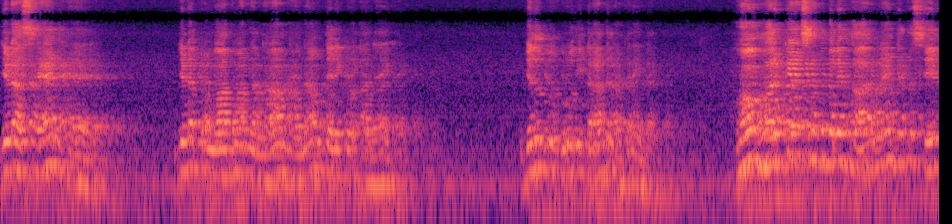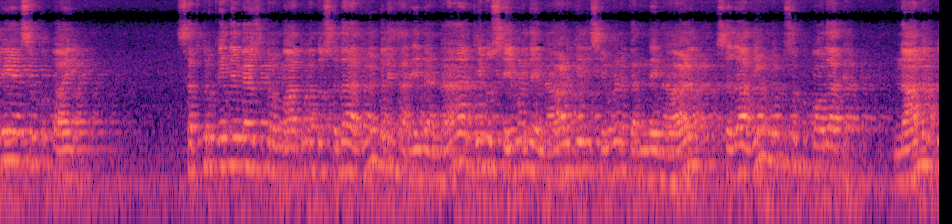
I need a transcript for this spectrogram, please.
ਜਿਹੜਾ ਸਹਿਜ ਹੈ ਜਿਹੜਾ ਪ੍ਰਮਾਤਮਾ ਦਾ ਨਾਮ ਹੈ ਨਾ, ਉਹ ਤੇਰੇ ਕੋਲ ਆ ਜਾਏਗਾ। ਜਦੋਂ ਤੂੰ ਗੁਰੂ ਦੀ ਅਰਾਧਨਾ ਕਰੇਗਾ, ਹਉ ਹਰ ਕੇ ਸਤ ਬਲਿਹਾਰ ਨੇ, ਜਿਤ ਸੇਵੇ ਸੁਖ ਪਾਏ। ਸਤਿਗੁਰੂ ਕਹਿੰਦੇ, ਮੈਂ ਉਸ ਪ੍ਰਮਾਤਮਾ ਤੋਂ ਸਦਾ ਹੀ ਬਲਿਹਾਰੇ ਜਾਣਾ ਜਿਹਨੂੰ ਸੇਵਣ ਦੇ ਨਾਲ, ਜਿਹਦੀ ਸੇਵਨ ਕਰਨ ਦੇ ਨਾਲ ਸਦਾ ਹੀ ਮਨੁੱਖ ਸੁਖ ਪਾਉਂਦਾ ਹੈ। ਨਾਨਕ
